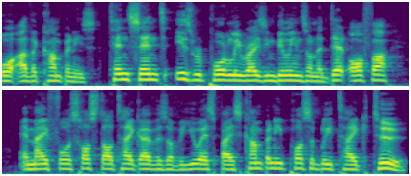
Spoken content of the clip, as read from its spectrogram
or other companies. Tencent is reportedly raising billions on a debt offer and may force hostile takeovers of a US based company, possibly Take Two.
